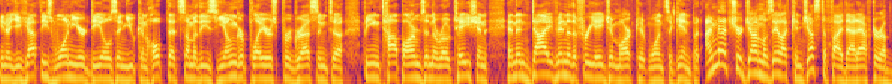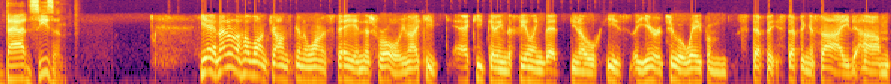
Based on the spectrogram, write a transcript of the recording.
you know you got these one-year deals, and you can hope that some of these younger players progress into being top arms in the rotation, and then dive into the free agent market once again. But I'm not sure John Mozeliak can justify that after a bad season. Yeah, and I don't know how long John's going to want to stay in this role. You know, I keep I keep getting the feeling that you know he's a year or two away from stepping stepping aside. Um,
